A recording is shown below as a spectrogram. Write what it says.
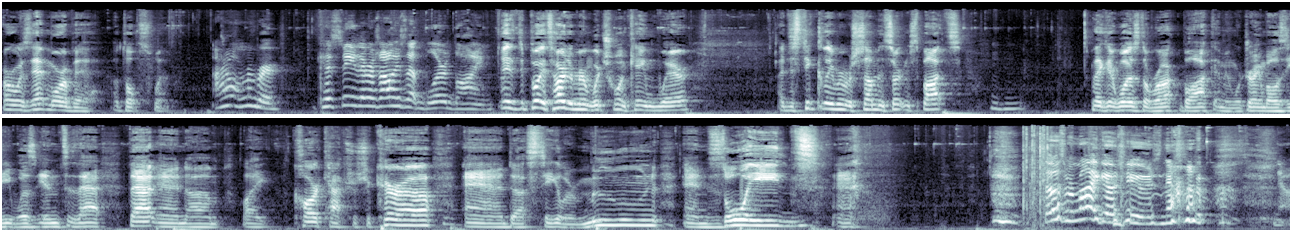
Or was that more of a Adult Swim? I don't remember. Because, see, there was always that blurred line. It's, it's hard to remember which one came where. I distinctly remember some in certain spots. Like there was the Rock Block. I mean, where Dragon Ball Z was into that. That and um, like Card Captor Sakura and uh, Sailor Moon and Zoids. And Those were my go tos. No. no.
